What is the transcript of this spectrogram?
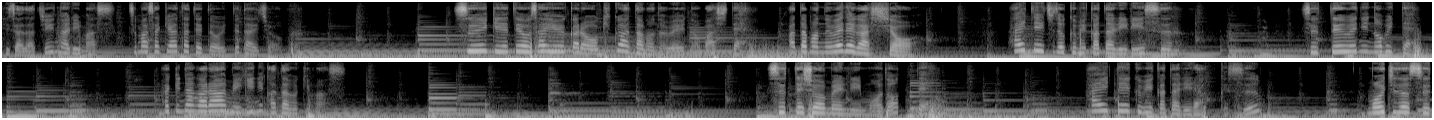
膝立ちになります。つま先は立てておいて大丈夫。吸う息で手を左右から大きく頭の上に伸ばして頭の上で合掌吐いて一度首肩リリース。吸って上に伸びて。吐きながら右に傾きます。吸って正面に戻って。吐いて首肩リラックス。もう一度吸っ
